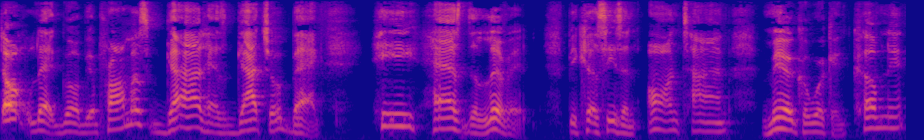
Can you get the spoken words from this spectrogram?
Don't let go of your promise. God has got your back. He has delivered because He's an on time, miracle working, covenant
